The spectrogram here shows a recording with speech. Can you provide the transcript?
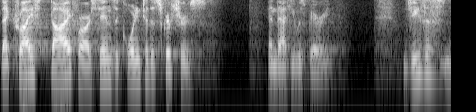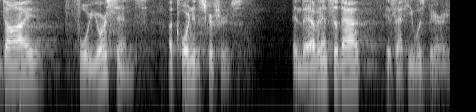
that Christ died for our sins according to the Scriptures, and that he was buried. Jesus died for your sins according to the Scriptures. And the evidence of that is that he was buried.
